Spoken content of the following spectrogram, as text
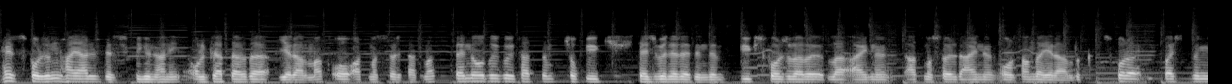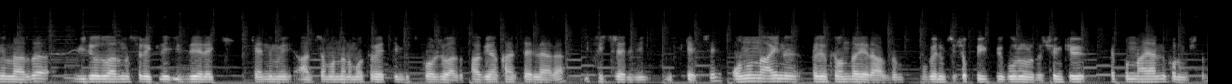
her sporcunun hayalidir. Bir gün hani olimpiyatlarda yer almak, o atmosferi tatmak. Ben de o duyguyu tattım. Çok büyük tecrübeler edindim. Büyük sporcularla aynı atmosferde, aynı ortamda yer aldık. Spora başladığım yıllarda videolarını sürekli izleyerek kendimi antrenmanlara motive ettiğim bir sporcu vardı. Fabian Cancellara. İsviçreli bir bisikletçi. Onunla aynı pelotonda yer aldım. Bu benim için çok büyük bir gururdu. Çünkü hep bunun hayalini kurmuştum.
